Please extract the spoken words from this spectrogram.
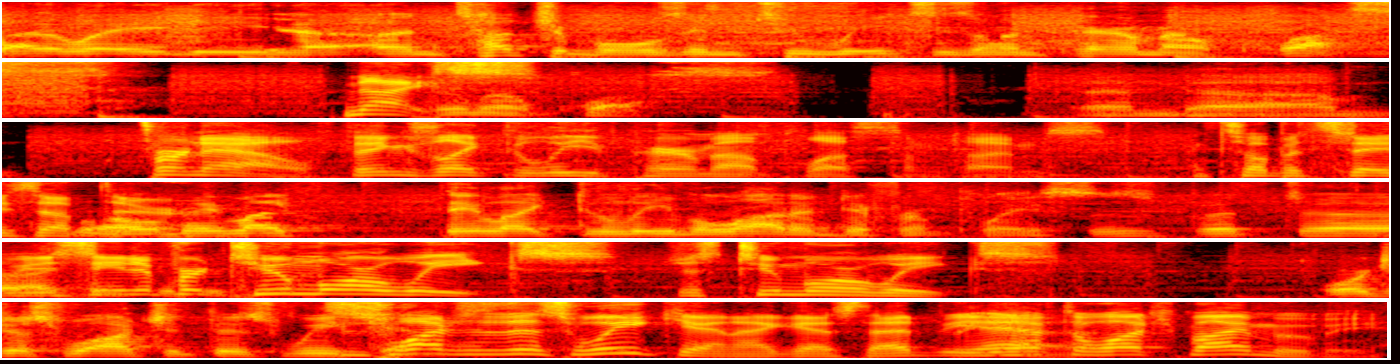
By the way, the uh, Untouchables in two weeks is on Paramount Plus. Nice. Paramount Plus. And um, For now, things like to leave Paramount Plus sometimes. Let's hope it stays up well, there. they like they like to leave a lot of different places, but uh, we I just need it for two more weeks. Just two more weeks. Or just watch it this weekend. Just watch it this weekend, I guess. That'd be. You yeah. have to watch my movie.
